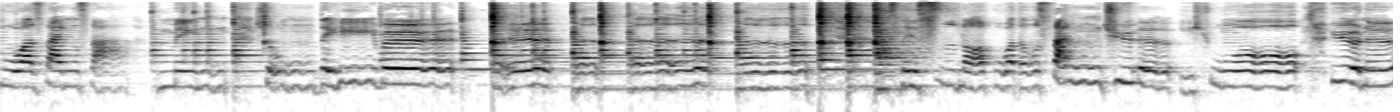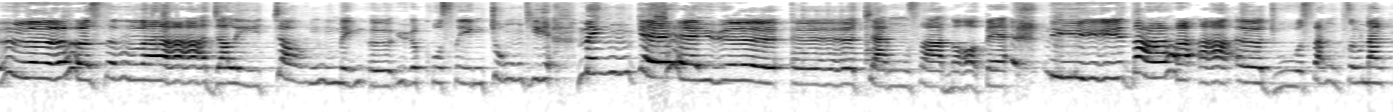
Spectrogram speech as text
过生杀命兄弟们。是那国度上去一学，越南是啊，家里将民儿越苦心种田，民甘愿江山那般，你大就上走难，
